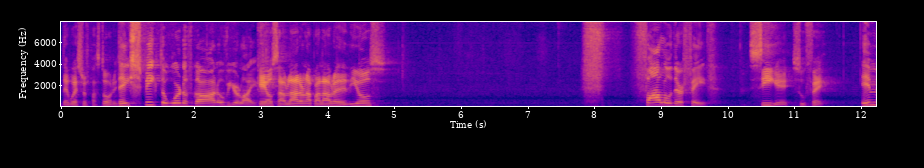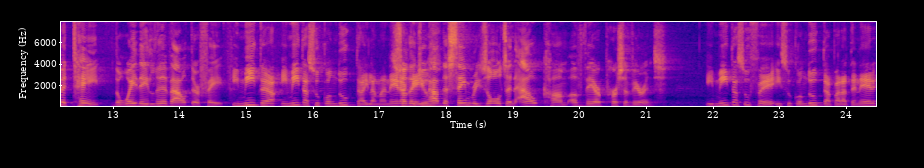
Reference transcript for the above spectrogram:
de vuestros pastores, They speak the word of God over your life. que os hablaron la palabra de Dios, Follow their faith. sigue su fe. Imitate the way they live out their faith. Imita, imita su conducta y la manera So that you have the same results and outcome of their perseverance. imita su fe y su conducta para tener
